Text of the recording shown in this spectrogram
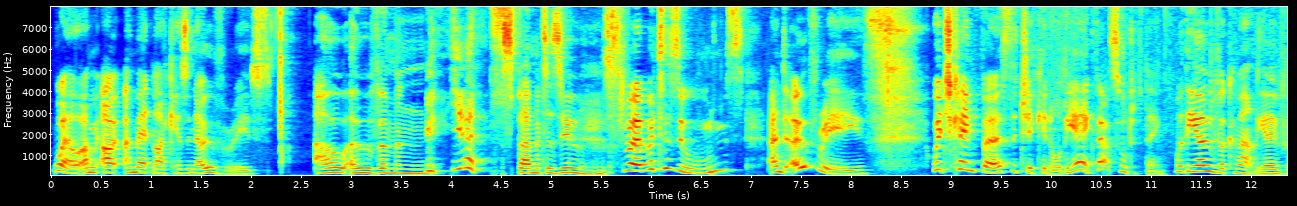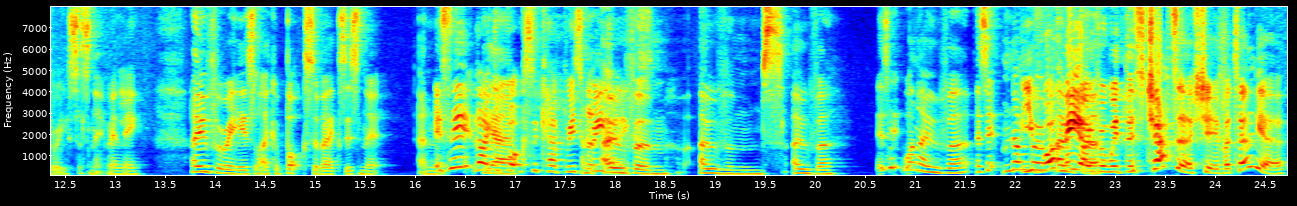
Well, I, I, I meant like as in ovaries. Oh, ovum and yes. spermatozoons. Spermatozoons and ovaries. Which came first, the chicken or the egg? That sort of thing. Well, the ova come out the ovaries, doesn't it? Really, ovary is like a box of eggs, isn't it? And Is it like Yeah. a box of Cadbury's and an cream eggs? ovum, ovums, over. Is it one over? Is it number? You've won me over with this chatter, Shiv. I tell you,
